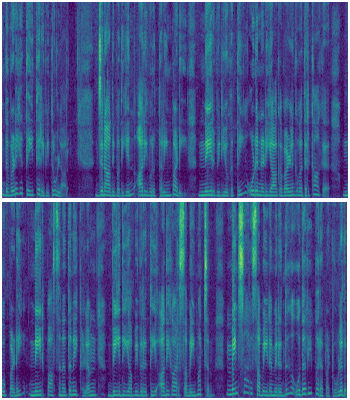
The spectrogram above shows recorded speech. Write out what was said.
இந்த விடயத்தை தெரிவித்துள்ளார். ஜனாதிபதியின் அறிவுறுத்தலின்படி நீர் விநியோகத்தை உடனடியாக வழங்குவதற்காக முப்படை நீர்ப்பாசன திணைக்களம் வீதி அபிவிருத்தி அதிகார சபை மற்றும் மின்சார சபையிடமிருந்து உதவி பெறப்பட்டுள்ளது.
